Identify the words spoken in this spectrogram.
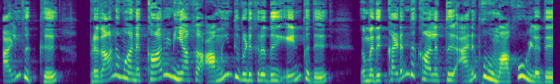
அழிவுக்கு பிரதானமான காரணியாக அமைந்து விடுகிறது என்பது எமது கடந்த காலத்து அனுபவமாக உள்ளது.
